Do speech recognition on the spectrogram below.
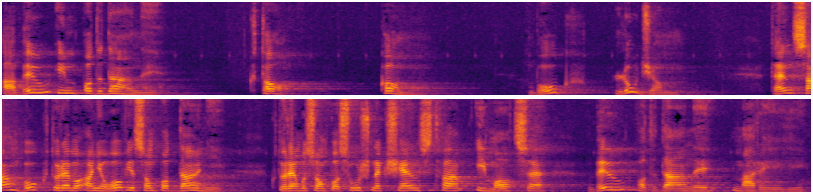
a był im poddany. Kto? Komu? Bóg ludziom. Ten sam Bóg, któremu aniołowie są poddani, któremu są posłuszne księstwa i moce, był poddany Maryi.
